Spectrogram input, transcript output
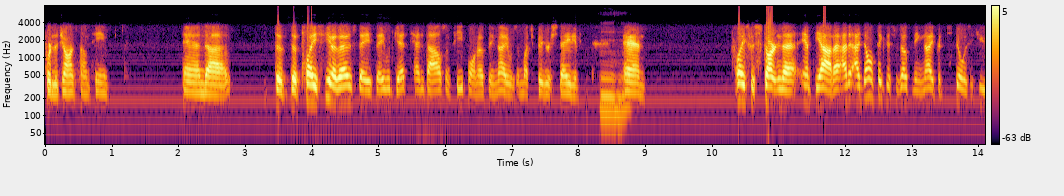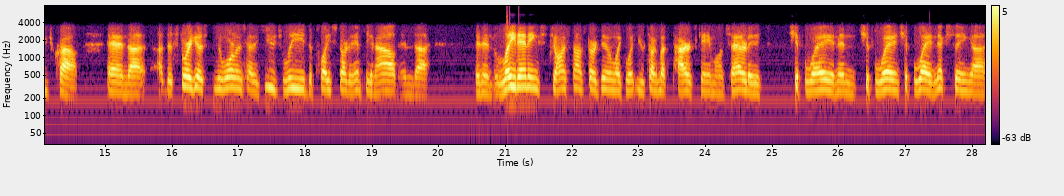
for the Johnstown team, and uh, the the place you know those days they would get 10,000 people on opening night. It was a much bigger stadium, Mhm. and the place was starting to empty out. I, I, I don't think this was opening night, but it still was a huge crowd. And uh, the story goes, New Orleans had a huge lead. The place started emptying out, and uh, and in the late innings, Johnstown started doing like what you were talking about the Pirates game on Saturday, chip away and then chip away and chip away. And next thing, uh,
